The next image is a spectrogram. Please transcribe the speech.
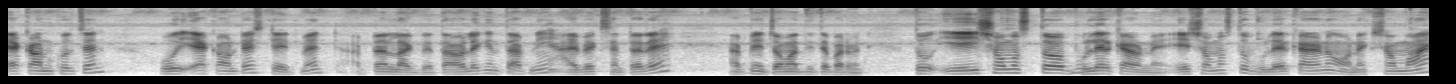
অ্যাকাউন্ট খুলছেন, ওই অ্যাকাউন্টের স্টেটমেন্ট আপনার লাগবে। তাহলে কিন্তু আপনি আইব্যাক সেন্টারে আপনি জমা দিতে পারবেন। তো এই সমস্ত ভুলের কারণে, এই সমস্ত ভুলের কারণে অনেক সময়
